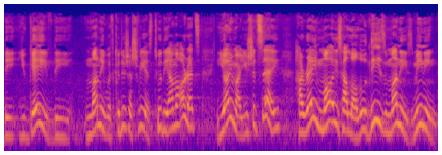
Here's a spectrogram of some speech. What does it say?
the, you gave the money with Kedusha Shvias to the Amaretz, Yoimar, you should say, Hare Mois Halalu, these monies, meaning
